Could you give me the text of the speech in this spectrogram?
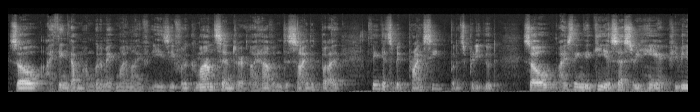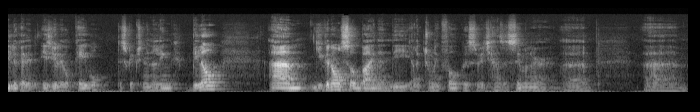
So I think I'm, I'm going to make my life easy. For the command center, I haven't decided, but I think it's a bit pricey, but it's pretty good. So I think the key accessory here, if you really look at it, is your little cable, description in the link below. Um, you can also buy then the electronic focus, which has a similar, uh, um,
